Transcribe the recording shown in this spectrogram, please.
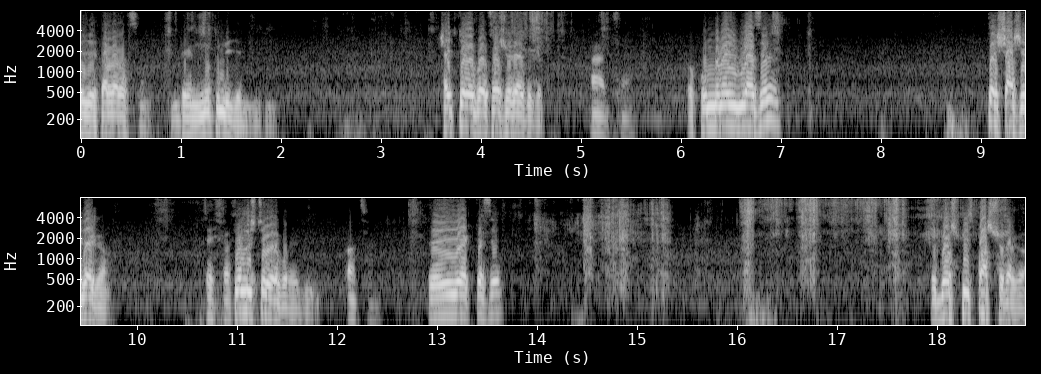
এই যে কালার আছে দেখেন নতুন ডিজাইন ষাট টাকা করে ছয়শো টাকা প্যাকেট আচ্ছা। তো কোন দামে এগুলো আছে? চারশো আশি টাকা। চল্লিশ টাকা। করে দিই আচ্ছা। এই একটা আছে। তো দশ পিস পাঁচশো টাকা।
